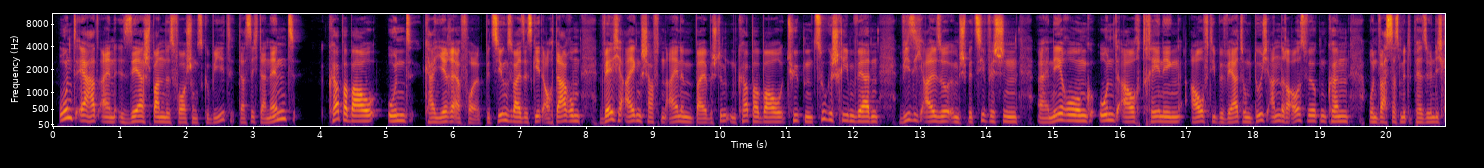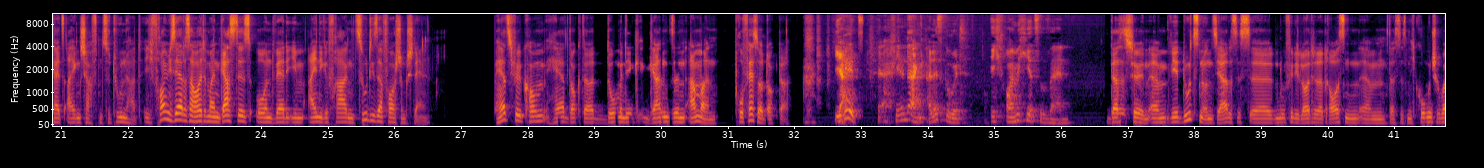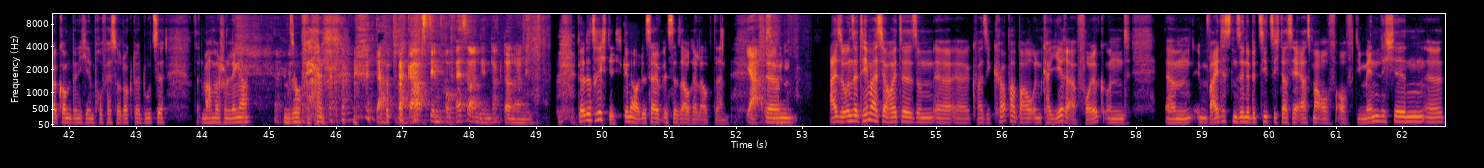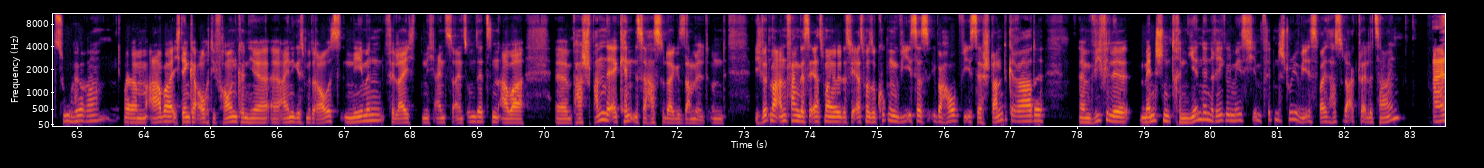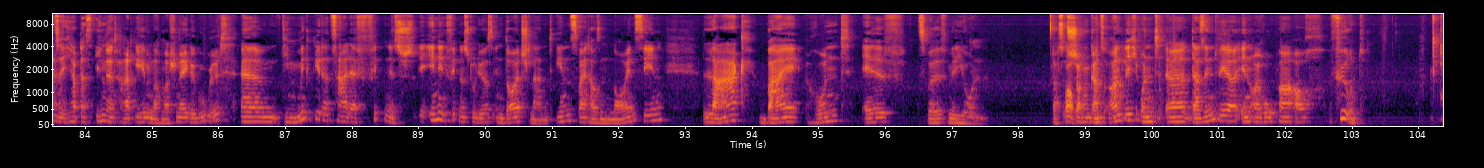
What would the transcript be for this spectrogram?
Und er hat ein sehr spannendes Forschungsgebiet, das sich da nennt Körperbau und Karriereerfolg. Beziehungsweise es geht auch darum, welche Eigenschaften einem bei bestimmten Körperbautypen zugeschrieben werden, wie sich also im spezifischen Ernährung und auch Training auf die Bewertung durch andere auswirken können und was das mit Persönlichkeitseigenschaften zu tun hat. Ich freue mich sehr, dass er heute mein Gast ist und werde ihm einige Fragen zu dieser Forschung stellen. Herzlich willkommen, Herr Dr. Dominik Gansen-Ammann, Professor Doktor. Wie ja, geht's? Ja, vielen Dank. Alles gut. Ich freue mich hier zu sein. Das ist schön. Ähm, wir duzen uns ja. Das ist äh, nur für die Leute da draußen, ähm, dass das nicht komisch rüberkommt, wenn ich hier einen Professor Doktor duze. Das machen wir schon länger. Insofern. da da gab es den Professor und den Doktor noch nicht. Das ist richtig, genau. Deshalb ist das auch erlaubt dann. Ja, ähm, also unser Thema ist ja heute so ein äh, äh quasi Körperbau und Karriereerfolg. Und ähm, Im weitesten Sinne bezieht sich das ja erstmal auf, auf die männlichen äh, Zuhörer. Ähm, aber ich denke auch, die Frauen können hier äh, einiges mit rausnehmen, vielleicht nicht eins zu eins umsetzen, aber äh, ein paar spannende Erkenntnisse hast du da gesammelt. Und ich würde mal anfangen, dass, erstmal, dass wir erstmal so gucken, wie ist das überhaupt, wie ist der Stand gerade? Ähm, wie viele Menschen trainieren denn regelmäßig im Fitnessstudio? Wie ist, hast du da aktuelle Zahlen? Also, ich habe das in der Tat eben noch mal schnell gegoogelt. Ähm, die Mitgliederzahl der Fitness in den Fitnessstudios in Deutschland in 2019 lag bei rund 11, 12 Millionen. Das wow. ist schon ganz ordentlich und äh, da sind wir in Europa auch führend.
